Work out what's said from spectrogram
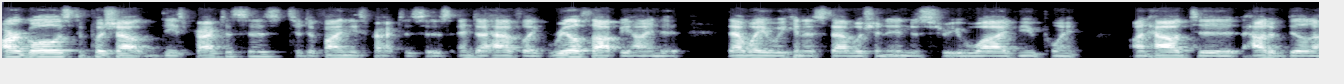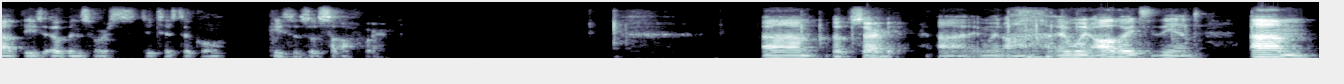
Our goal is to push out these practices, to define these practices, and to have like real thought behind it. That way, we can establish an industry-wide viewpoint on how to how to build out these open source statistical pieces of software. Um, oops, sorry, uh, it went all it went all the way to the end. Um,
